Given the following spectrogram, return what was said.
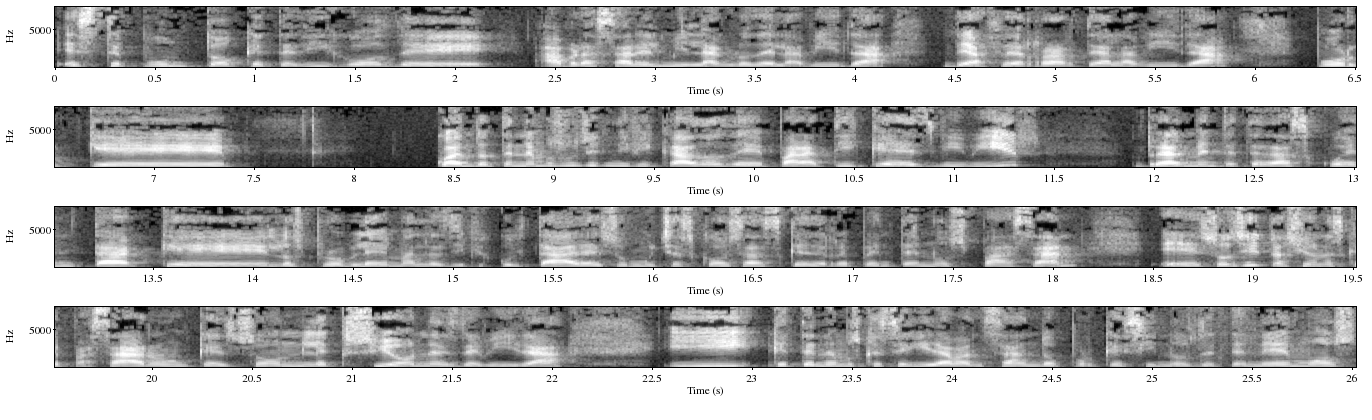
este punto que te digo de abrazar el milagro de la vida, de aferrarte a la vida, porque cuando tenemos un significado de para ti que es vivir, realmente te das cuenta que los problemas, las dificultades o muchas cosas que de repente nos pasan eh, son situaciones que pasaron, que son lecciones de vida y que tenemos que seguir avanzando porque si nos detenemos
